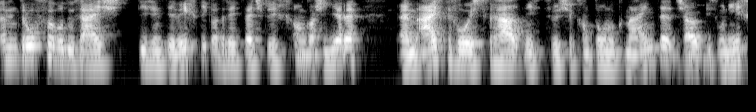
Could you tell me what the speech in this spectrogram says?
ähm, drauf, wo du sagst, die sind dir wichtig oder dort willst du dich engagieren. Ähm, eines davon ist das Verhältnis zwischen Kanton und Gemeinde. Das ist auch etwas, was ich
